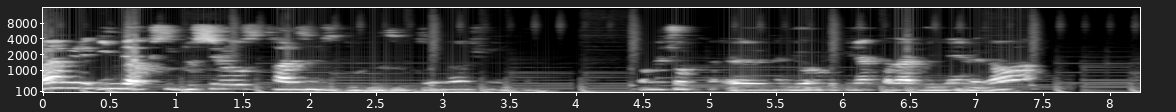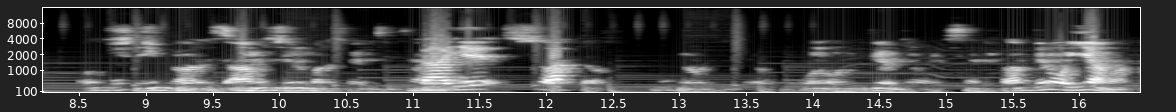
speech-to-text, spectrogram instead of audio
Baya böyle indie akustik Lucy Rose tarzı müzik dinledim. Ben şunu Onu da çok e, hani yorum yapacak kadar dinleyemedim ama küçük bir vardı, Ahmet Hoca'nın bana söylediği bir tane. Gaye. Yok, yok. Onu, onu biliyorum canım. İki senedir falan biliyorum. O iyi ama.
